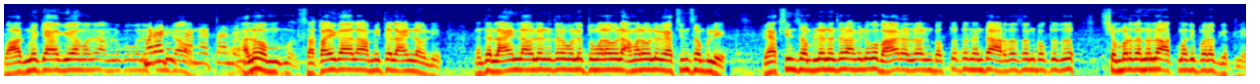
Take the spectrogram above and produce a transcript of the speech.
बाद में क्या किया मला हम लोग को बोले हॅलो सकाळी काय आम्ही ते लाईन लावली. नंतर लाईन लावल्यानंतर बोले तुम्हाला बोले आम्हाला बोले वॅक्सिन संपली. वॅक्सिन संपल्यानंतर आम्ही लोक बाहेर आलो आणि बघतो तर नंतर अर्धा तासानं बघतो तर शंभर जणांना आतमध्ये परत घेतले.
